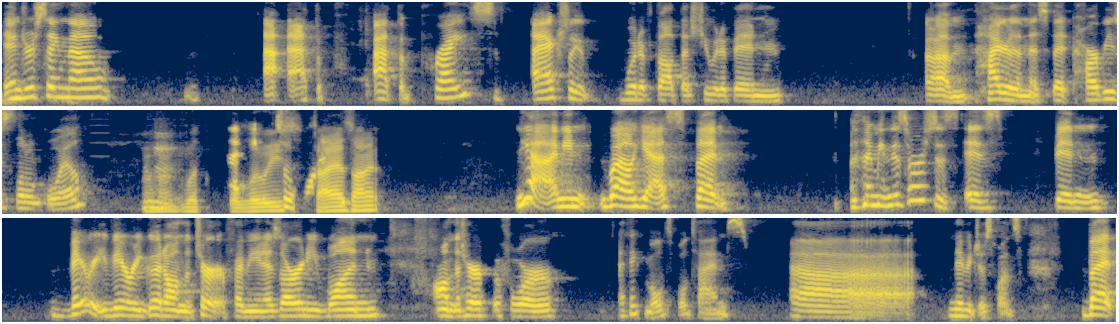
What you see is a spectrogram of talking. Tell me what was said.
interesting though. At the at the price, I actually would have thought that she would have been um, higher than this, but Harvey's Lil Goil mm-hmm. with Louis tires on it. Yeah, I mean, well, yes, but I mean, this horse has, has been very, very good on the turf. I mean, has already won on the turf before. I think multiple times, uh, maybe just once, but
